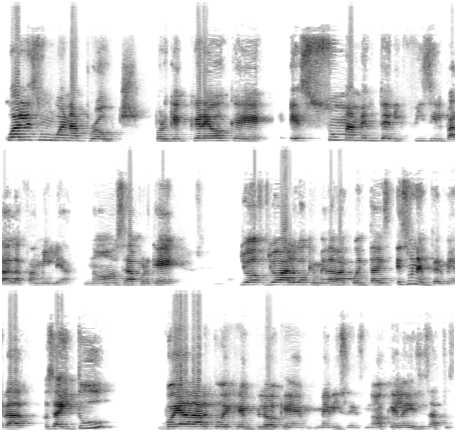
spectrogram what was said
¿Cuál es un buen approach? Porque creo que es sumamente difícil para la familia, ¿no? O sea, porque yo, yo algo que me daba cuenta es, es una enfermedad. O sea, y tú, voy a dar tu ejemplo que me dices, ¿no? Que le dices a, tus,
